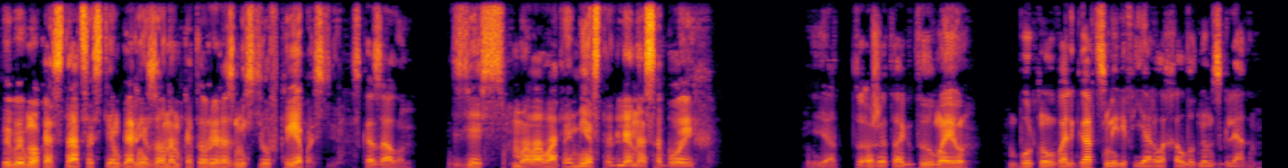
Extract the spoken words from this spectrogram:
«Ты бы мог остаться с тем гарнизоном, который разместил в крепости», — сказал он. «Здесь маловато места для нас обоих». «Я тоже так думаю», — буркнул Вальгард, смирив Ярла холодным взглядом.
